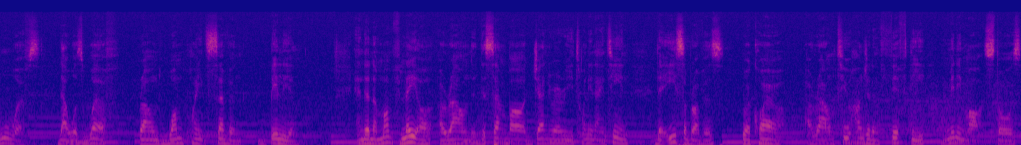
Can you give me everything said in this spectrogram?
Woolworths that was worth around 1.7 billion. And then a month later, around December, January 2019, the Issa brothers to acquire around 250 mini-mart stores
